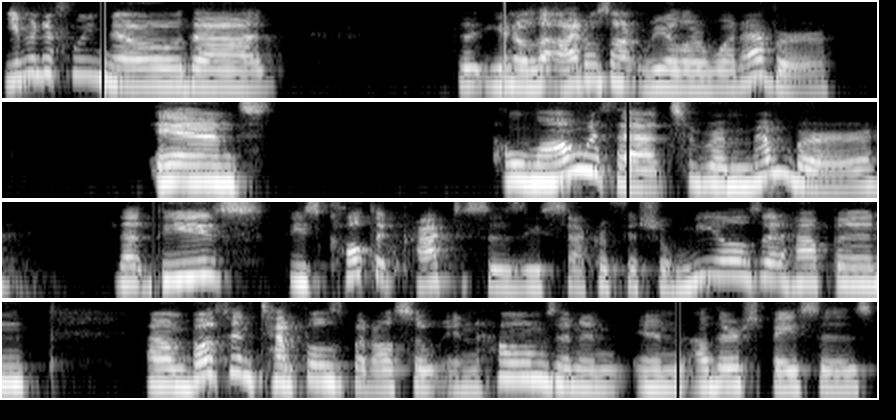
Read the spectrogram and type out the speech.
Even if we know that the you know the idols aren't real or whatever and along with that to remember that these these cultic practices these sacrificial meals that happen um, both in temples but also in homes and in, in other spaces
